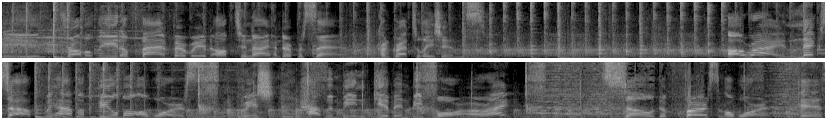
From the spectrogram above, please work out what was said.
He's probably Probably the fan favorite of tonight, 100%. Congratulations. All right, next up, we have a few more awards which haven't been given before, all right? So the first award is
